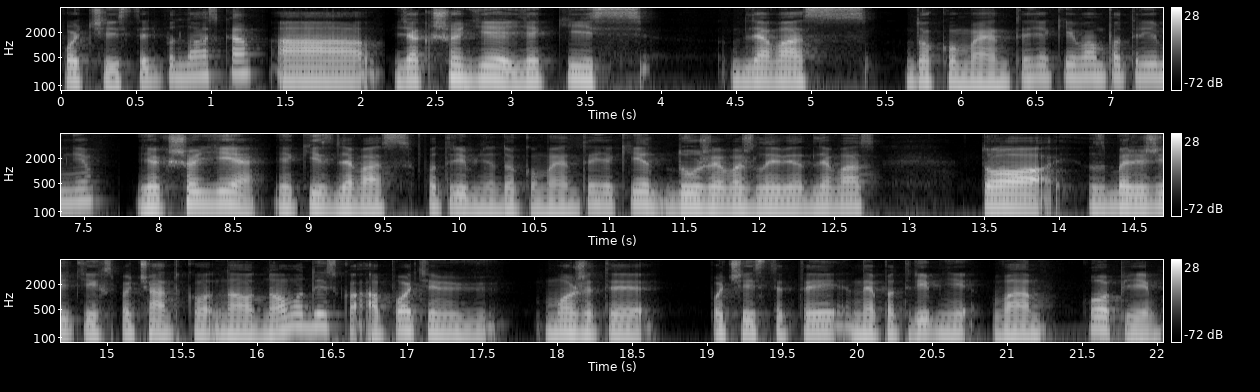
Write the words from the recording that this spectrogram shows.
почистять, будь ласка. А якщо є якісь для вас документи, які вам потрібні. Якщо є якісь для вас потрібні документи, які дуже важливі для вас, то збережіть їх спочатку на одному диску, а потім можете почистити непотрібні вам копії.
